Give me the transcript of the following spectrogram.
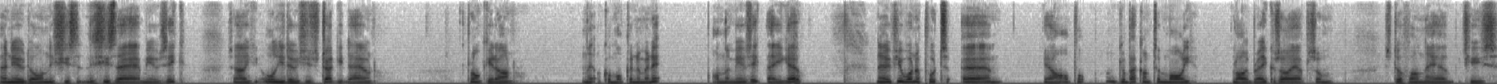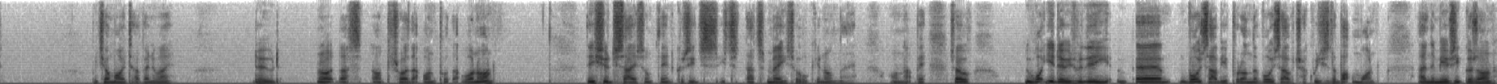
A new don't this is this is their music. So all you do is just drag it down plonk it on and it'll come up in a minute on the music. There you go. Now if you want to put um, yeah I'll put I'll go back onto my library because I have some stuff on there which is which I might have anyway. Dude. Right that's I'll try that one put that one on this should say something because it's it's that's me talking on there on that bit. So what you do is with the um, voiceover you put on the voiceover track which is the bottom one and the music goes on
